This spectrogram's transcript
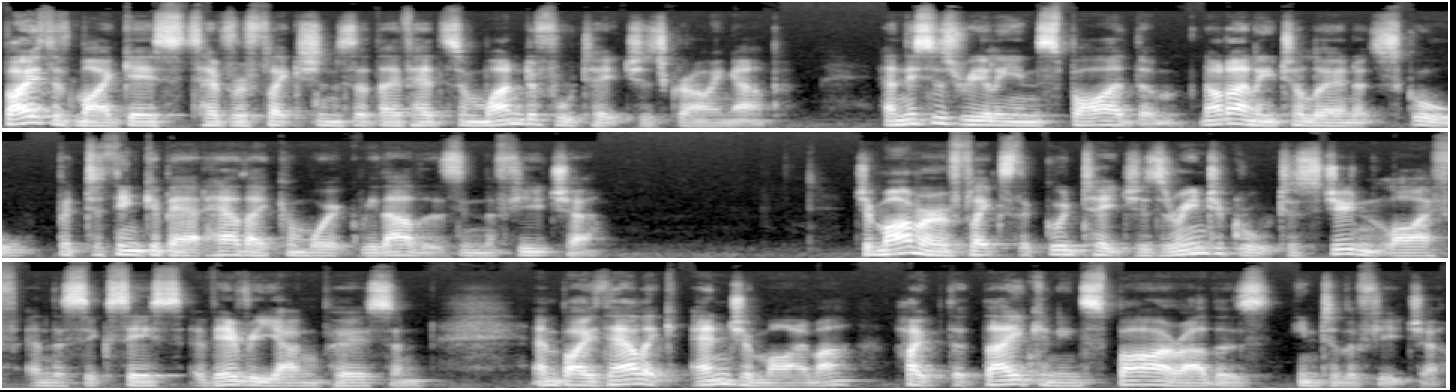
Both of my guests have reflections that they've had some wonderful teachers growing up, and this has really inspired them not only to learn at school, but to think about how they can work with others in the future. Jemima reflects that good teachers are integral to student life and the success of every young person, and both Alec and Jemima hope that they can inspire others into the future.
